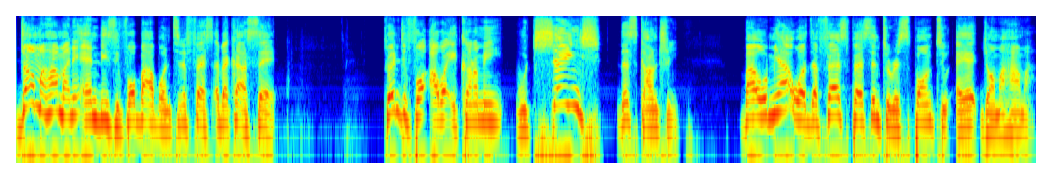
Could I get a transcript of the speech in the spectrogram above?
John Mahamani NDC for Bob the first, Ebeka say 24 hour economy will change this country. Bawumia was the first person to respond to uh, John Mahama.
